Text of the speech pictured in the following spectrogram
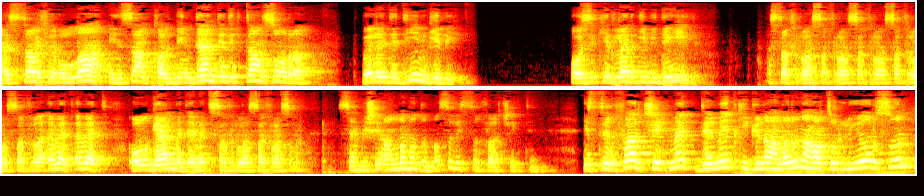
estağfirullah insan kalbinden dedikten sonra böyle dediğim gibi o zikirler gibi değil. Estağfirullah, estağfirullah, estağfirullah, estağfirullah, estağfirullah. Evet, evet. O gelmedi. Evet, estağfirullah, estağfirullah, estağfirullah. Sen bir şey anlamadın. Nasıl istiğfar çektin? İstiğfar çekmek demek ki günahlarını hatırlıyorsun.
